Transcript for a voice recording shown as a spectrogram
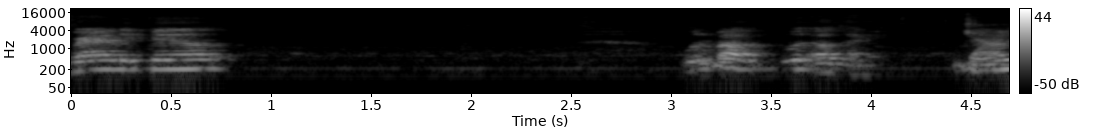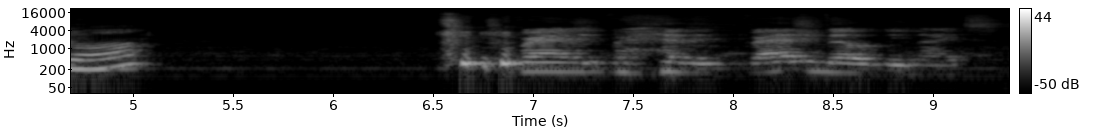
Bradley Beal. What about what? Okay, John Wall? Bradley, Bradley, Bradley Beal would be nice.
